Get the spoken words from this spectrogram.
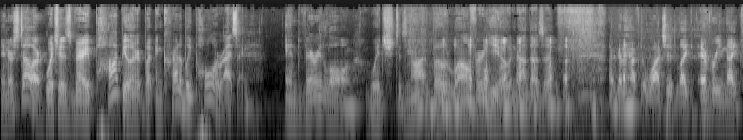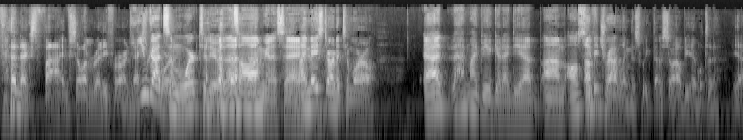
Interstellar. which is very popular but incredibly polarizing. And very long. which does not bode well for you, now does it? I'm gonna have to watch it like every night for the next five, so I'm ready for our next. You got recording. some work to do. That's all I'm gonna say. I may start it tomorrow. that, that might be a good idea. Um, I'll. I'll be traveling this week though, so I'll be able to. Yeah.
